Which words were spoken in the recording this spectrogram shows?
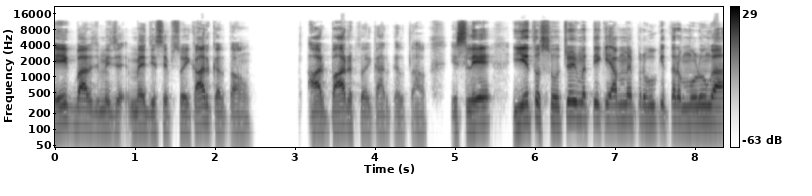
एक बार मैं जिसे स्वीकार करता हूँ आर पार स्वीकार करता हूँ। इसलिए ये तो सोचो ही मत कि अब मैं प्रभु की तरफ़ मुड़ूँगा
